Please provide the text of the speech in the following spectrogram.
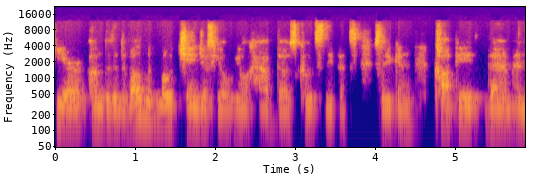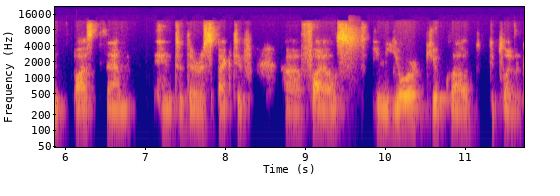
here under the development mode changes, you'll you'll have those code snippets. So you can copy them and paste them into the respective uh, files in your Cube Cloud deployment.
